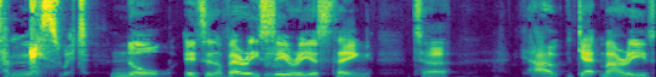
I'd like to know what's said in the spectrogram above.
to mess with. No, it's a very hmm. serious thing to have get married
